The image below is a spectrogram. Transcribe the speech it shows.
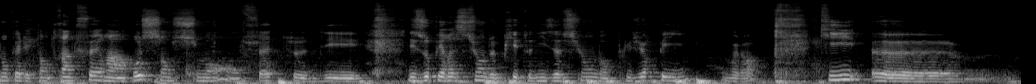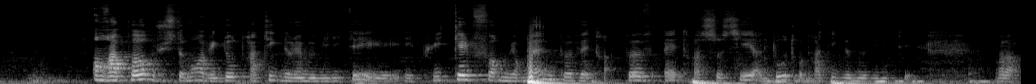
Donc elle est en train de faire un recensement, en fait, des, des opérations de piétonisation dans plusieurs pays, voilà, qui euh, en rapport justement avec d'autres pratiques de la mobilité et, puis quelles formes urbaines peuvent être, peuvent être associées à d'autres pratiques de mobilité. Voilà.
